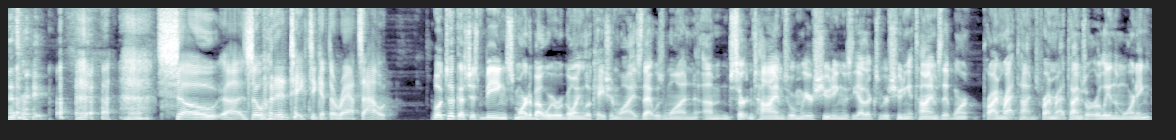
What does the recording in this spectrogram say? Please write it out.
That's right. so uh, so what did it take to get the rats out? Well, it took us just being smart about where we were going location wise. That was one. Um, certain times when we were shooting was the other because we were shooting at times that weren't prime rat times. Prime rat times are early in the morning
